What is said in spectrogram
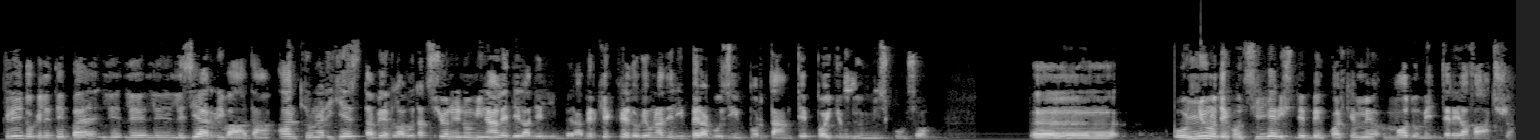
Credo che le, debba, le, le, le, sia arrivata anche una richiesta per la votazione nominale della delibera, perché credo che una delibera così importante, e poi chiudo e mi scuso, eh, ognuno dei consiglieri ci debba in qualche modo mettere la faccia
